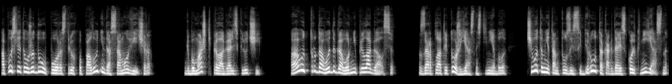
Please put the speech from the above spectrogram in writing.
а после этого уже до упора, с трех пополудни до самого вечера. К бумажке прилагались ключи. А вот трудовой договор не прилагался. С зарплатой тоже ясности не было. Чего-то мне там тузы соберут, а когда и сколько, не ясно.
